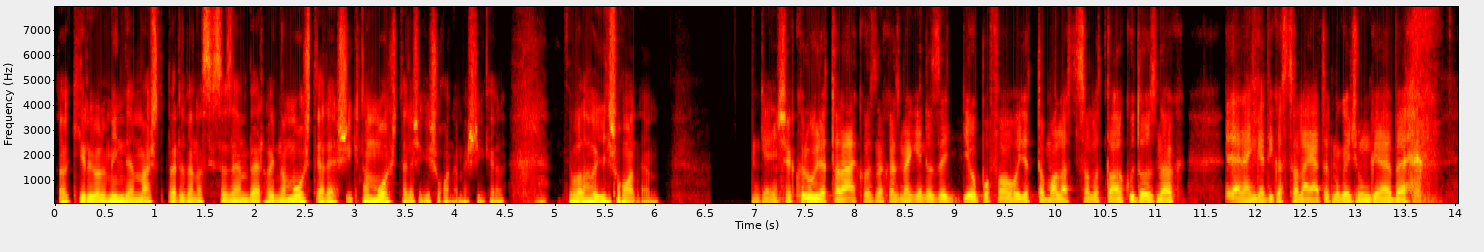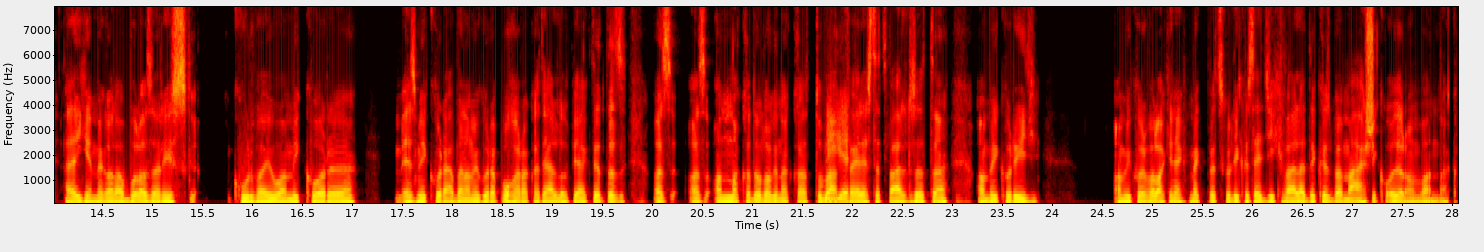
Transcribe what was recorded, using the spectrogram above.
akiről minden másodpercben azt hisz az ember, hogy na most elesik, na most elesik, és soha nem esik el. Valahogy soha nem. Igen, és akkor újra találkoznak, az megint az egy jó pofa, hogy ott a malacsal ott alkudoznak, elengedik, azt találjátok meg a dzsungelbe. Hát igen, meg alapból az a rész kurva jó, amikor ez még korábban, amikor a poharakat ellopják, tehát az, az, az annak a dolognak a továbbfejlesztett változata, amikor így amikor valakinek megpöckölik az egyik vállat, de közben a másik oldalon vannak.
